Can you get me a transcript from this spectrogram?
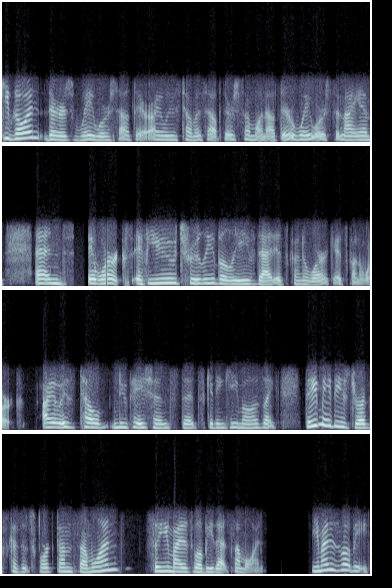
keep going there's way worse out there i always tell myself there's someone out there way worse than i am and it works if you truly believe that it's going to work it's going to work I always tell new patients that's getting chemo, I was like, they made these drugs because it's worked on someone, so you might as well be that someone. You might as well be.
